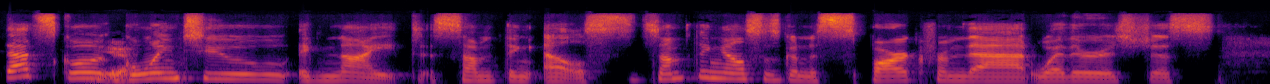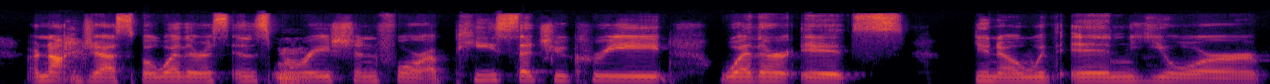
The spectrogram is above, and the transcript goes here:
that's go- yeah. going to ignite something else. Something else is going to spark from that, whether it's just or not just, but whether it's mm. inspiration mm. for a piece that you create, whether it's you know within your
